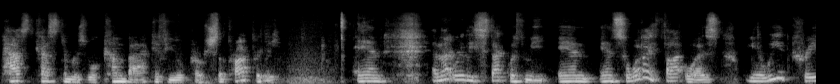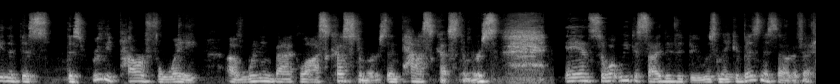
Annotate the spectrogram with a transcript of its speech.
past customers will come back if you approach them properly and and that really stuck with me. And and so what i thought was you know we had created this this really powerful way of winning back lost customers and past customers. And so what we decided to do was make a business out of it.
